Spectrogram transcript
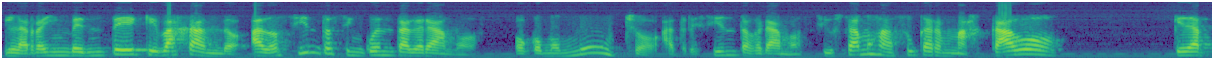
la reinventé, que bajando a 250 gramos, o como mucho a 300 gramos, si usamos azúcar mascabo, queda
